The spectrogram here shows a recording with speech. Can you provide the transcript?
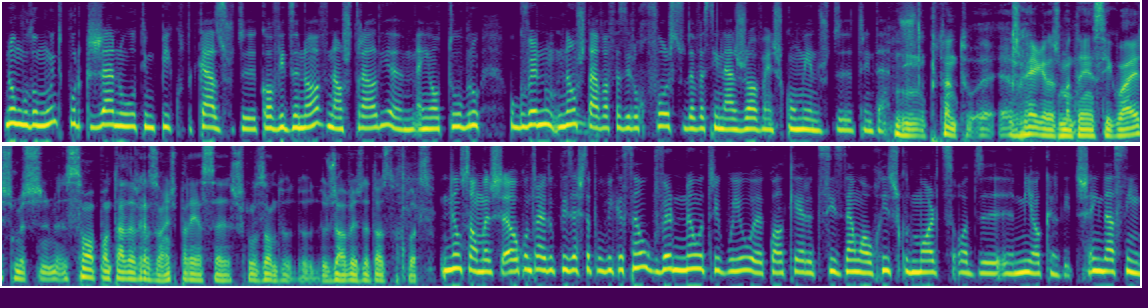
não mudou muito porque já no último pico de casos de Covid-19 na Austrália, em outubro, o governo não estava a fazer o reforço da vacina vacinar jovens com menos de 30 anos. Hum, portanto, as regras mantêm-se iguais, mas são apontadas razões para essa exclusão do, do, dos jovens da dose de reforço? Não são, mas ao contrário do que diz esta publicação, o Governo não atribuiu qualquer decisão ao risco de morte ou de eh, miocardites. Ainda assim,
